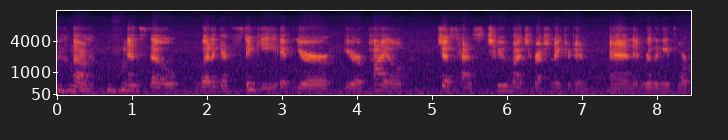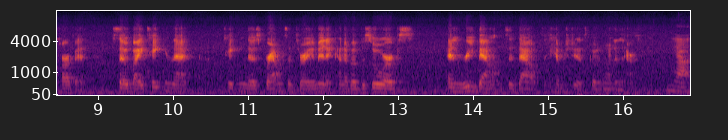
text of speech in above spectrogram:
Mm-hmm. Um, and so when it gets stinky, if your your pile just has too much fresh nitrogen, and it really needs more carbon. So by taking that, taking those browns and throwing them in, it kind of absorbs and rebalances out the chemistry that's going on in there. Yeah.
